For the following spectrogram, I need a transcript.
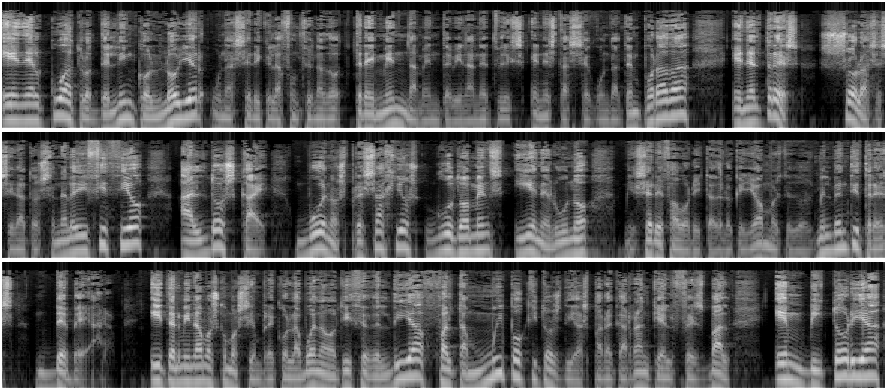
En el 4, The Lincoln Lawyer, una serie que le ha funcionado tremendamente bien a Netflix en esta segunda temporada. En el 3, Solo Asesinatos en el Edificio. Al 2 cae Buenos Presagios, Good Omens. Y en el 1, mi serie favorita de lo que llevamos de 2023, The Bear. Y terminamos como siempre con la buena noticia del día. Faltan muy poquitos días para que arranque el festival en Vitoria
